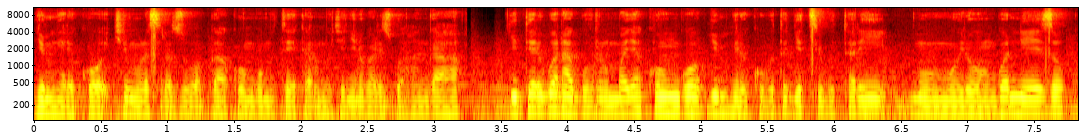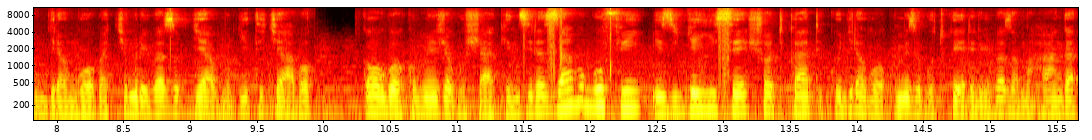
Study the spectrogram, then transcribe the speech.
by'umwihariko kiri mu burasirazuba bwa Kongo umutekano muke nyine ubarizwa ahangaha giterwa na guverinoma ya Kongo by'umwihariko ubutegetsi butari mu murongo neza kugira ngo bakemure ibibazo byabo mu giti cyabo ahubwo bakomeje gushaka inzira za bugufi izibyo yise shortcut kugira ngo bakomeze gutwerera ibibazo amahanga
